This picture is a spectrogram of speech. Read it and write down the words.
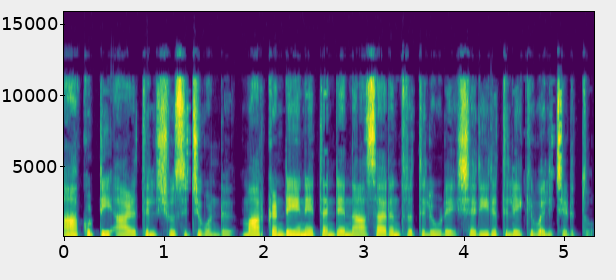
ആ കുട്ടി ആഴത്തിൽ ശ്വസിച്ചുകൊണ്ട് മാർക്കണ്ഡേയനെ തന്റെ നാസാരന്ധ്രത്തിലൂടെ ശരീരത്തിലേക്ക് വലിച്ചെടുത്തു.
